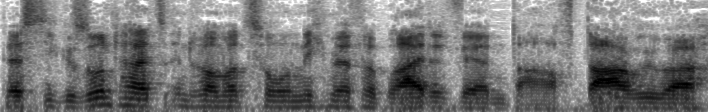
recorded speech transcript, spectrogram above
dass die Gesundheitsinformation nicht mehr verbreitet werden darf darüber,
